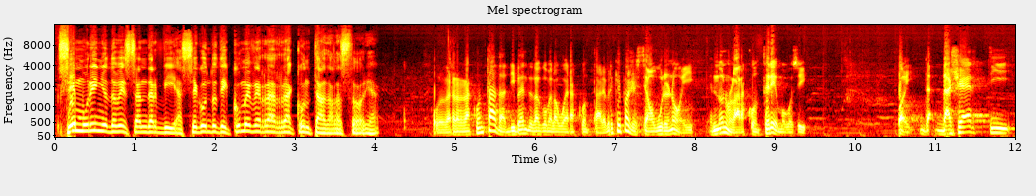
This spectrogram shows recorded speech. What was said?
se Mourinho dovesse andare via, secondo te come verrà raccontata la storia? Come verrà raccontata dipende da come la vuoi raccontare, perché poi ci stiamo pure noi e noi non la racconteremo così. Poi da, da certi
